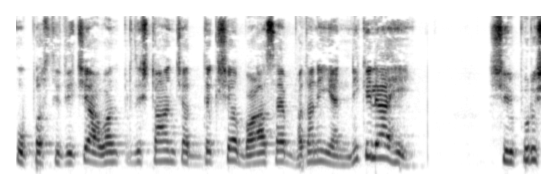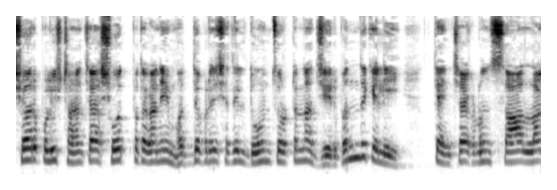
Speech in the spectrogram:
उपस्थितीचे आवाहन प्रतिष्ठानचे अध्यक्ष बाळासाहेब भदाने यांनी केले आहे. शिरपूर शहर पोलीस ठाण्याच्या शोध पथकाने मध्य प्रदेशातील दोन चोरट्यांना जेरबंद केली. त्यांच्याकडून सहा लाख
